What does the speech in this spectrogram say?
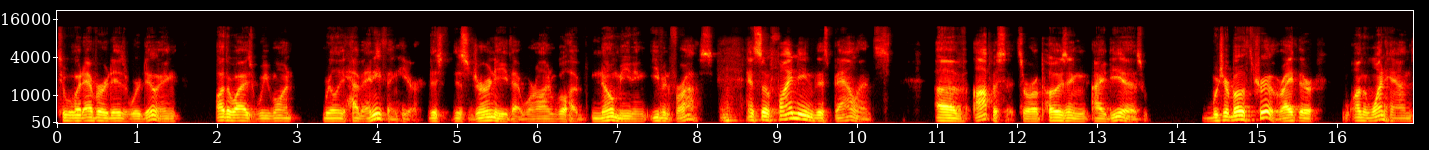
to whatever it is we're doing otherwise we won't really have anything here this this journey that we're on will have no meaning even for us mm-hmm. and so finding this balance of opposites or opposing ideas which are both true right they're on the one hand,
